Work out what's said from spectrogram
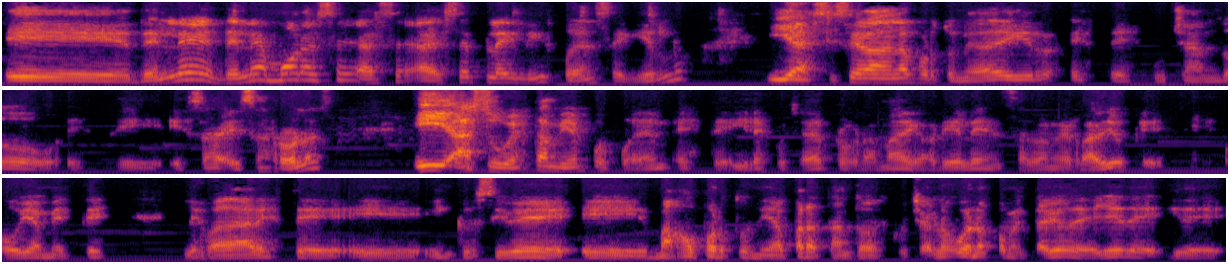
Eh, denle, denle amor a ese, a ese, a, ese, playlist, pueden seguirlo y así se dan la oportunidad de ir este, escuchando este, esas rolas. Y a su vez también pues pueden este, ir a escuchar el programa de Gabriel en Sálvame Radio, que obviamente les va a dar este, eh, inclusive eh, más oportunidad para tanto escuchar los buenos comentarios de ella y de, y de,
